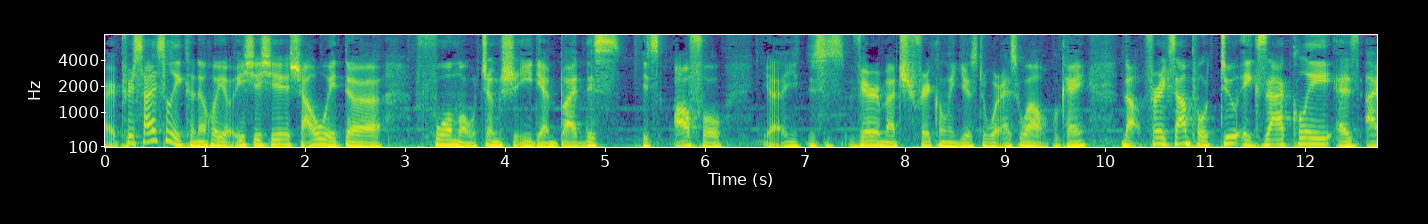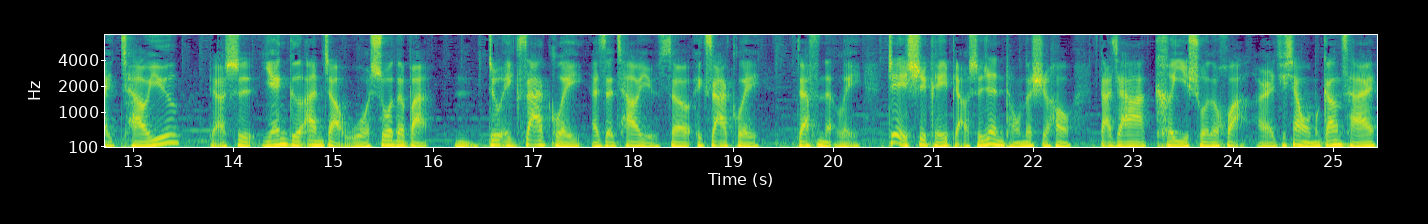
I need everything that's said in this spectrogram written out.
而 precisely 可能会有一些些稍微的 formal 正式一点，but this is awful。 yeah, this is very much frequently used word as well. Okay. Now, for example, do exactly as I tell you 表示严格按照我说的办。嗯，do exactly as I tell you. So exactly, definitely，这也是可以表示认同的时候大家可以说的话。而就像我们刚才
